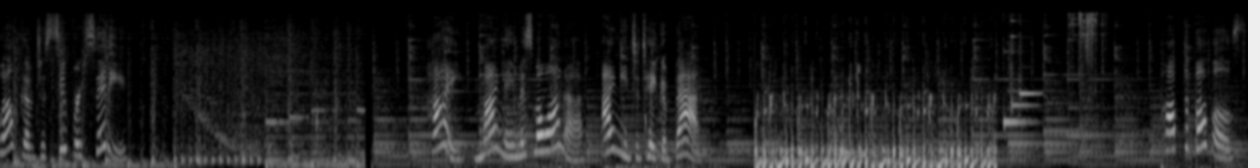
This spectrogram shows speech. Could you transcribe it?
Welcome to Super City! Hi, my name is Moana. I need to take a bath. Pop the bubbles.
